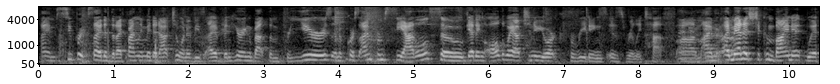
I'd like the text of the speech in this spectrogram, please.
I am super excited that I finally made it out to one of these. I have been hearing about them for years, and of course, I'm from Seattle, so getting all the way out to New York for readings is really tough. Um, I'm, I managed to combine it with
